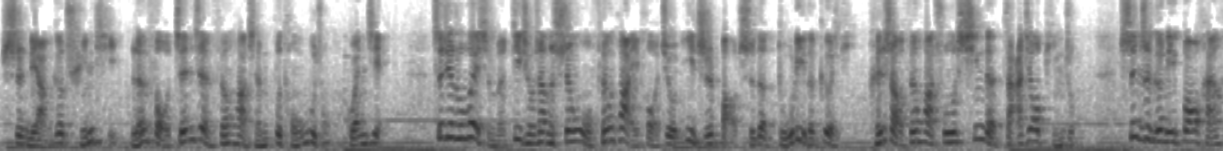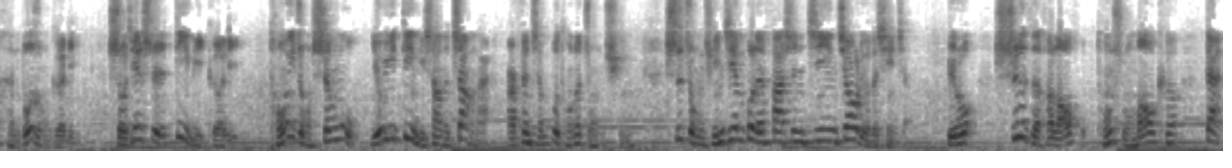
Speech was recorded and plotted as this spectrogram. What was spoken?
是两个群体能否真正分化成不同物种的关键。这就是为什么地球上的生物分化以后就一直保持着独立的个体，很少分化出新的杂交品种。生殖隔离包含很多种隔离，首先是地理隔离，同一种生物由于地理上的障碍而分成不同的种群，使种群间不能发生基因交流的现象。比如狮子和老虎同属猫科，但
